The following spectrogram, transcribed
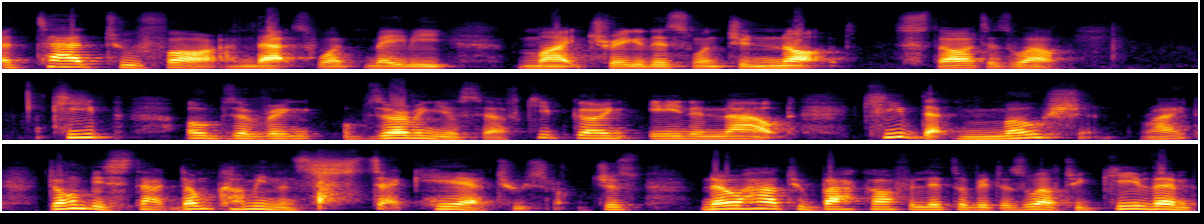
a tad too far. And that's what maybe might trigger this one to not start as well. Keep observing, observing yourself. Keep going in and out. Keep that motion, right? Don't be stuck. Don't come in and stick here too strong. Just know how to back off a little bit as well to give them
